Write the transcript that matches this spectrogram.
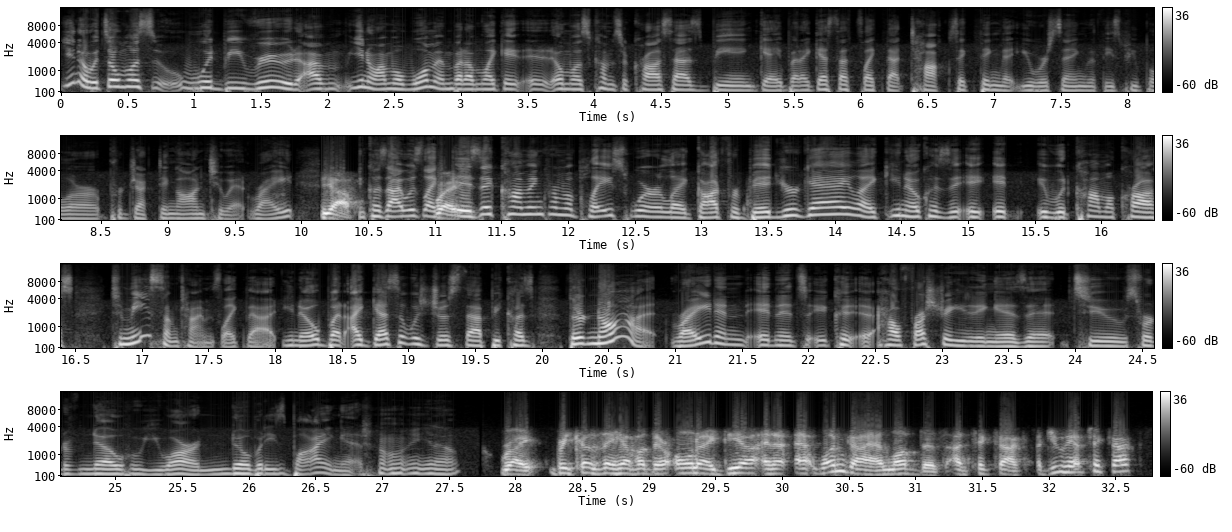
you know it's almost would be rude i'm you know i'm a woman but i'm like it, it almost comes across as being gay but i guess that's like that toxic thing that you were saying that these people are projecting onto it right Yeah. because I was like, Right. is it coming from a place where, like, God forbid you're gay? Like, you know, because it, it, it would come across to me sometimes like that, you know, but I guess it was just that because they're not, right? And, and it's, it could, how frustrating is it to sort of know who you are and nobody's buying it, you know? Right, because they have their own idea. And at one guy, I love this on TikTok. Do you have TikTok?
